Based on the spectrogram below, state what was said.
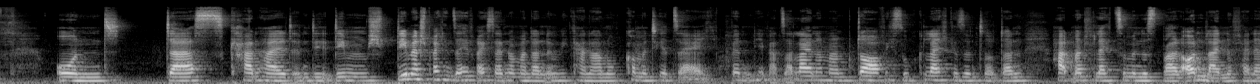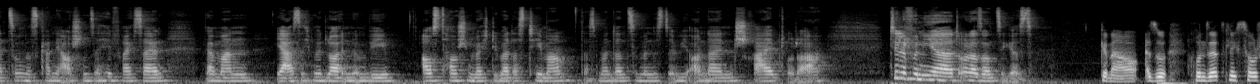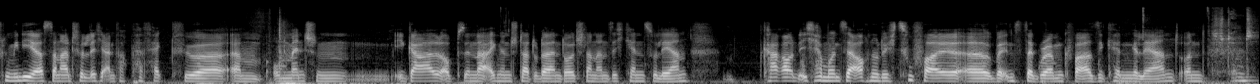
Und das kann halt de dem, dementsprechend sehr hilfreich sein, wenn man dann irgendwie, keine Ahnung, kommentiert, so, ey, ich bin hier ganz alleine in meinem Dorf, ich suche Gleichgesinnte und dann hat man vielleicht zumindest mal online eine Vernetzung. Das kann ja auch schon sehr hilfreich sein, wenn man ja, sich mit Leuten irgendwie austauschen möchte über das Thema, dass man dann zumindest irgendwie online schreibt oder telefoniert oder sonstiges. Genau, also grundsätzlich Social Media ist dann natürlich einfach perfekt für, ähm, um Menschen, egal ob es in der eigenen Stadt oder in Deutschland an sich kennenzulernen. Kara und ich haben uns ja auch nur durch Zufall äh, über Instagram quasi kennengelernt. Und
